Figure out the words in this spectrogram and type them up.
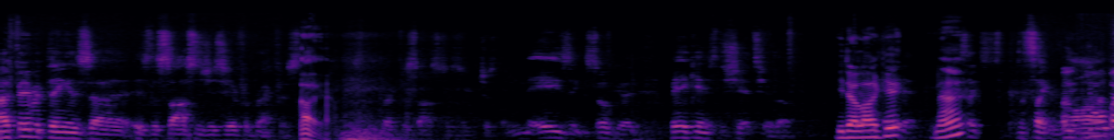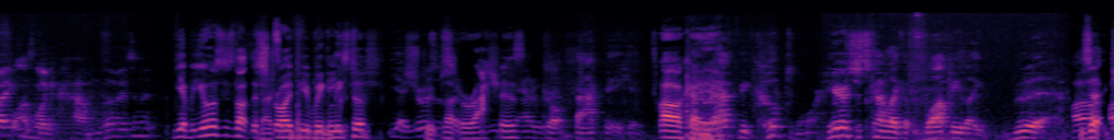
My favorite thing is uh, is the sausages here for breakfast. Oh yeah. Breakfast sausages are just amazing, so good. Bacon is the shits here though. You don't like hate it? No. It's like it's like raw. your bacon's fluffy. like ham though, isn't it? Yeah, but yours is like the That's stripy, a- wiggly stuff. yeah, yours strips is like rashers. In Canada, we call it back bacon. Oh, But okay. it would have to be cooked more. Here it's just kind of like a floppy, like. Bleh. Is that, uh,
